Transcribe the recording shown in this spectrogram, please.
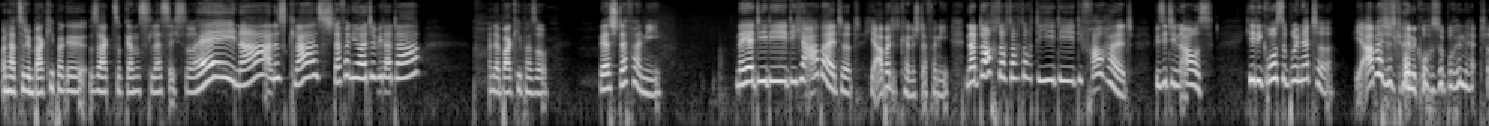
und hat zu dem Barkeeper gesagt, so ganz lässig, so, hey, na, alles klar, ist Stefanie heute wieder da? Und der Barkeeper so, wer ist Stefanie? Naja, die, die, die hier arbeitet. Hier arbeitet keine Stefanie. Na doch, doch, doch, doch, die, die, die Frau halt. Wie sieht die denn aus? Hier die große Brünette. Hier arbeitet keine große Brünette.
